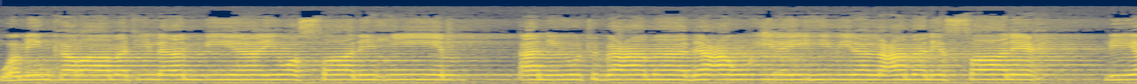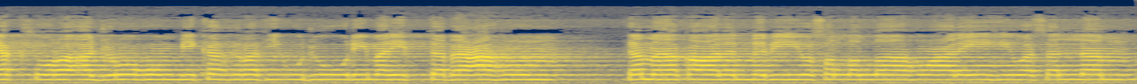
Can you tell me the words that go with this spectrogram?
ومن كرامة الأنبياء والصالحين أن يتبع ما دعوا إليه من العمل الصالح ليكثر أجرهم بكثرة أجور من اتبعهم. كما قال النبي صلى الله عليه وسلم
